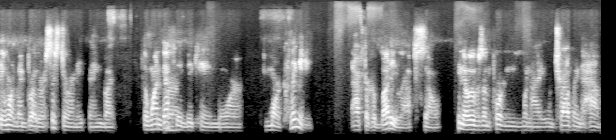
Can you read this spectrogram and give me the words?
they weren't like brother or sister or anything but the one Right. definitely became more more clingy after her buddy left so you know it was important when i when traveling to have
